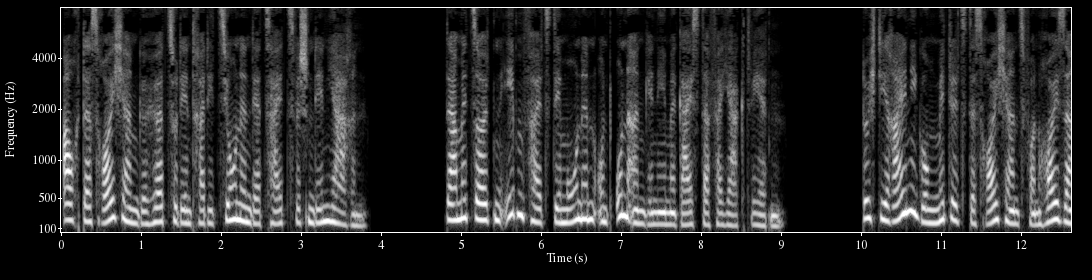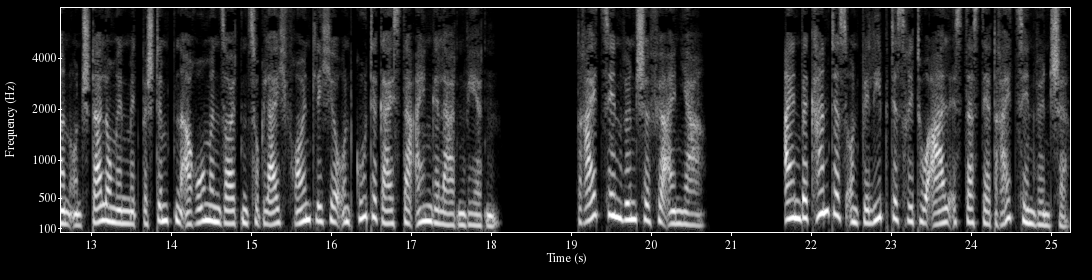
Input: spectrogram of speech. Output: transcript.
Auch das Räuchern gehört zu den Traditionen der Zeit zwischen den Jahren. Damit sollten ebenfalls Dämonen und unangenehme Geister verjagt werden. Durch die Reinigung mittels des Räucherns von Häusern und Stallungen mit bestimmten Aromen sollten zugleich freundliche und gute Geister eingeladen werden. 13 Wünsche für ein Jahr. Ein bekanntes und beliebtes Ritual ist das der 13 Wünsche.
